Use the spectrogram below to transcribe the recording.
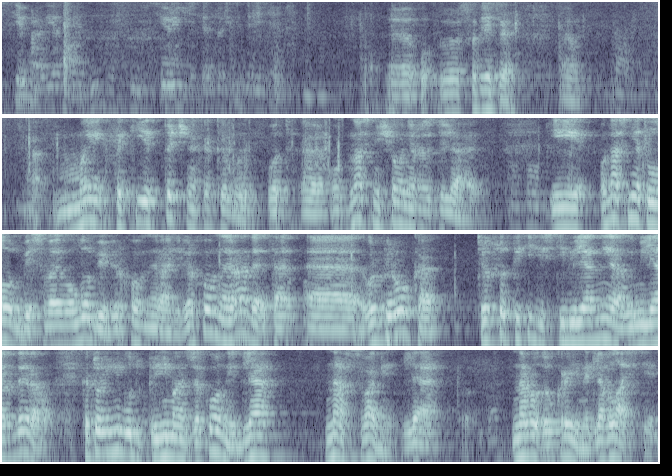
все проверки с юридической точки зрения. Э, э, Смотрите, э, мы такие точно, как и вы. Вот у нас ничего не разделяет. И у нас нет лобби, своего лобби в Верховной Раде. Верховная Рада это э, группировка 350 миллионеров и миллиардеров, которые не будут принимать законы для нас с вами, для народа Украины, для власти.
